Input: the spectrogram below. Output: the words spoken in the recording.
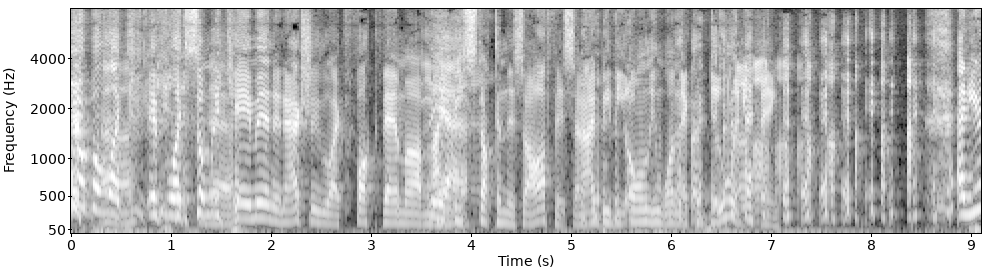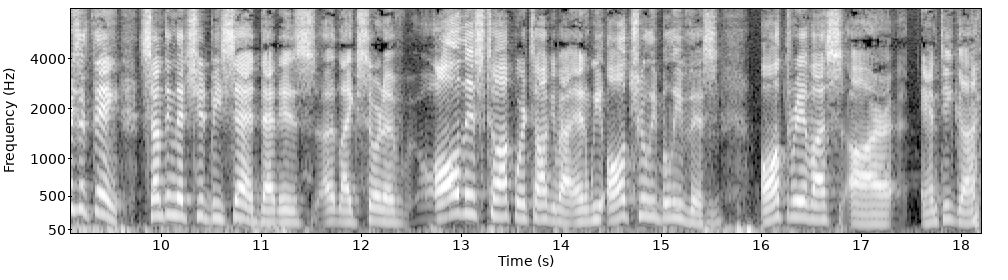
Yeah, but like if like somebody came in and actually like fucked them up, I'd be stuck in this office, and I'd be the only one that could do anything. And here's the thing something that should be said that is uh, like sort of all this talk we're talking about, and we all truly believe this. All three of us are anti gun.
